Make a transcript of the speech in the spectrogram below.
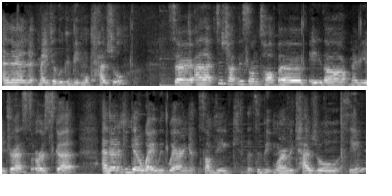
and then make it look a bit more casual. So I like to chuck this on top of either maybe a dress or a skirt and then I can get away with wearing it something that's a bit more of a casual thing.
